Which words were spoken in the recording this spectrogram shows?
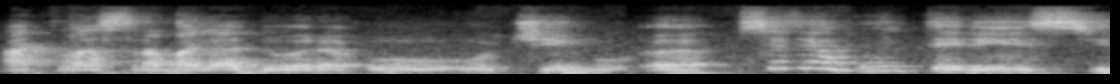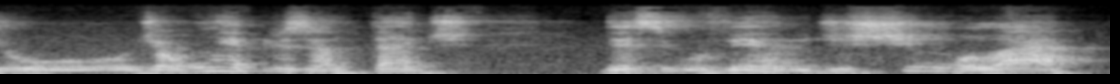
a classe trabalhadora, o, o Timo, uh, você vê algum interesse ou de algum representante desse governo de estimular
